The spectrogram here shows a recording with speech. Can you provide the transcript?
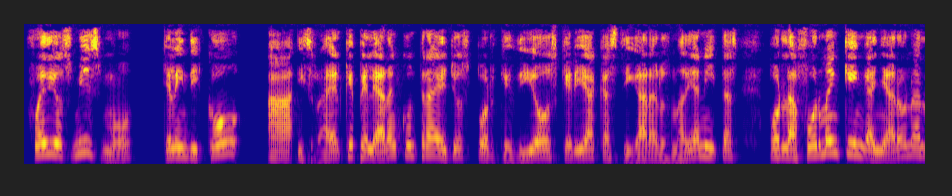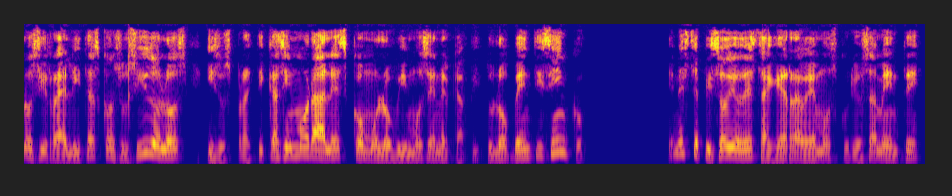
Fue Dios mismo que le indicó a Israel que pelearan contra ellos porque Dios quería castigar a los madianitas por la forma en que engañaron a los israelitas con sus ídolos y sus prácticas inmorales como lo vimos en el capítulo 25. En este episodio de esta guerra vemos curiosamente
